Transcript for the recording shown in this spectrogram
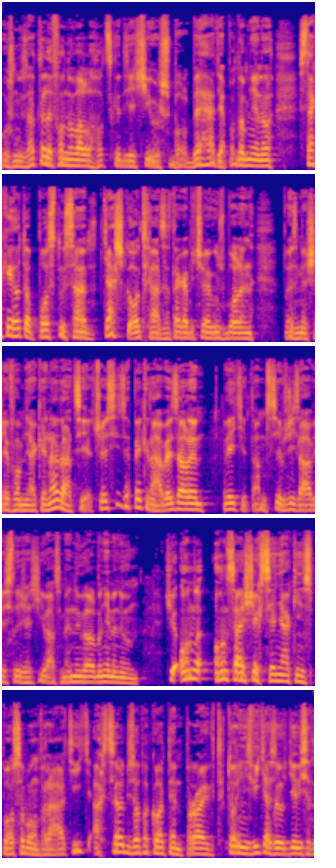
už mu zatelefonoval, hockedy, či už bol behať a podobne. No, z takéhoto postu sa ťažko odchádza, tak aby človek už bol len povedzme šéfom nejaké nadácie, čo je síce pekná vec, ale viete, tam ste vždy závislí, že či vás menujú alebo nemenujú. Čiže on, on sa ešte chce nejakým spôsobom vrátiť a chcel by zopakovať ten projekt, ktorý zvíťazil v 98.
